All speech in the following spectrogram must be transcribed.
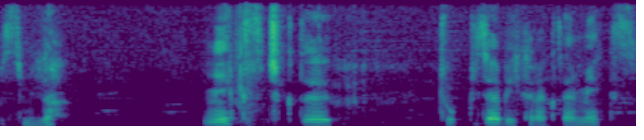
Bismillah. Max çıktı. Çok güzel bir karakter Max.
